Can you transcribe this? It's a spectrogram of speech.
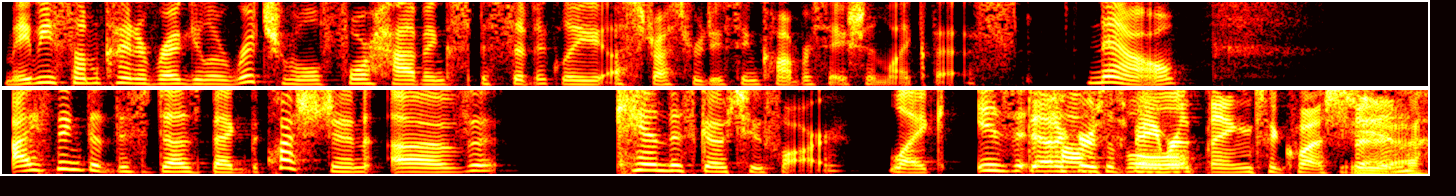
maybe some kind of regular ritual for having specifically a stress reducing conversation like this. Now, I think that this does beg the question of can this go too far? Like, is it Dedeker's possible? favorite thing to question. Yeah,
